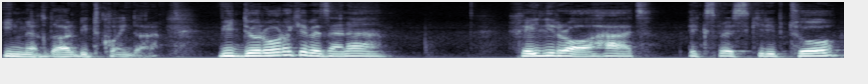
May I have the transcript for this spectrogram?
این مقدار بیت کوین دارم. withdraw رو که بزنم خیلی راحت. ExpressCrypto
